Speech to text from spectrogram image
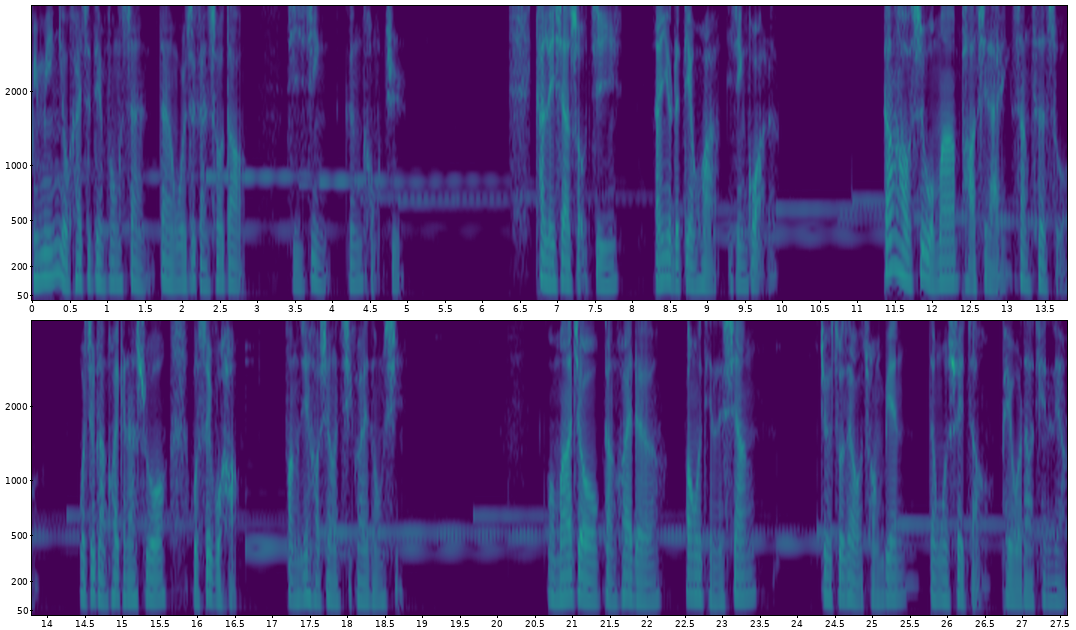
明明有开着电风扇，但我只感受到寂静跟恐惧。看了一下手机，男友的电话已经挂了。刚好是我妈爬起来上厕所，我就赶快跟她说：“我睡不好，房间好像有奇怪的东西。”我妈就赶快的帮我点了香，就坐在我床边等我睡着，陪我到天亮。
